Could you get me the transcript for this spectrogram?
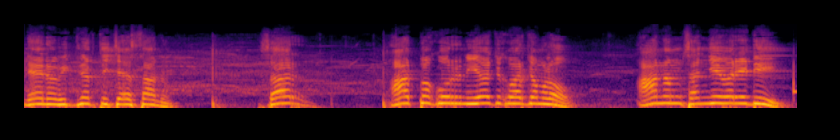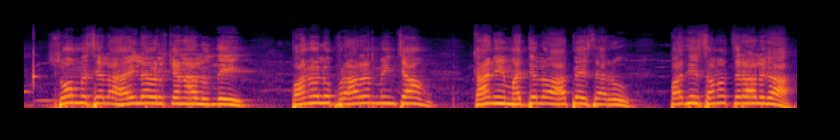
నేను విజ్ఞప్తి చేస్తాను. సార్ ఆత్మకూరు నియోజకవర్గంలో Anam Sanjeevareddy Somasila high level canal ఉంది. పనులు ప్రారంభించాం కానీ మధ్యలో ఆపేశారు. పది సంవత్సరాలుగా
